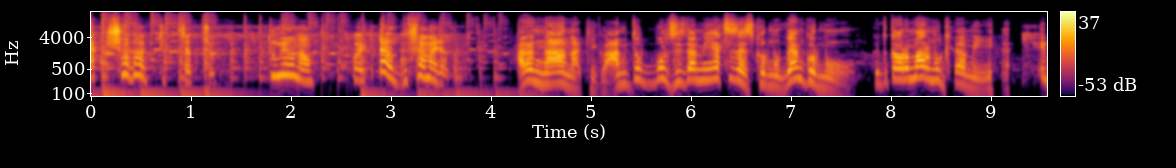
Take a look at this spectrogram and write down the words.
একশো ভাগ ঠিক চাচ্ছ। তুমিও নাও কয়েকটা ঘুষা মারা দাও। আরে না না কি কয়, আমি তো বলছি যে আমি এক্সারসাইজ করব ব্যায়াম করব কিন্তু কারও মার মুখে আমি? এই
